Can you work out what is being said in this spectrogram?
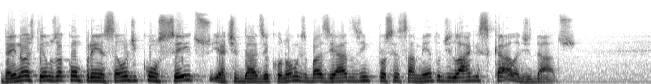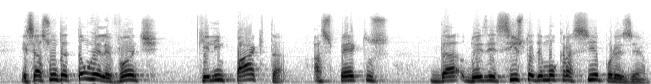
Daí nós temos a compreensão de conceitos e atividades econômicas baseadas em processamento de larga escala de dados. Esse assunto é tão relevante que ele impacta aspectos da, do exercício da democracia, por exemplo.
